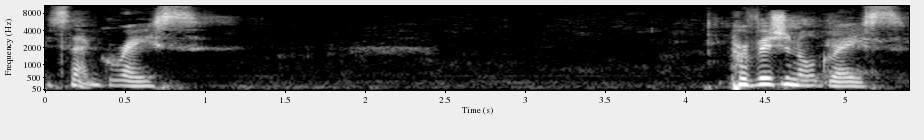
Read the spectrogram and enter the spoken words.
It's that grace. Provisional grace.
